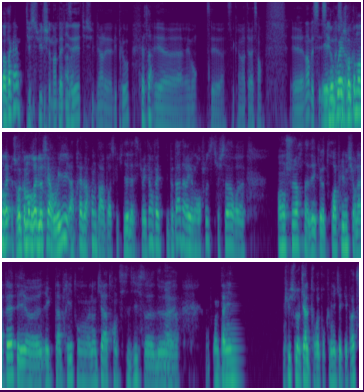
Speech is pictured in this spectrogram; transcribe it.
Non, pas quand même. Tu suis le chemin balisé, tu suis bien les, plots. C'est ça. Et, et bon, c'est quand même intéressant. Et, non, mais et donc, ouais, je recommanderais, je recommanderais de le faire, oui. Après, par contre, par rapport à ce que tu disais de la sécurité, en fait, il ne peut pas t'arriver grand-chose si tu sors en short avec euh, trois plumes sur la tête et, euh, et que tu as pris ton Nokia 3610 euh, de. Ouais. tu as mis puce locale pour, pour communiquer avec tes potes.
